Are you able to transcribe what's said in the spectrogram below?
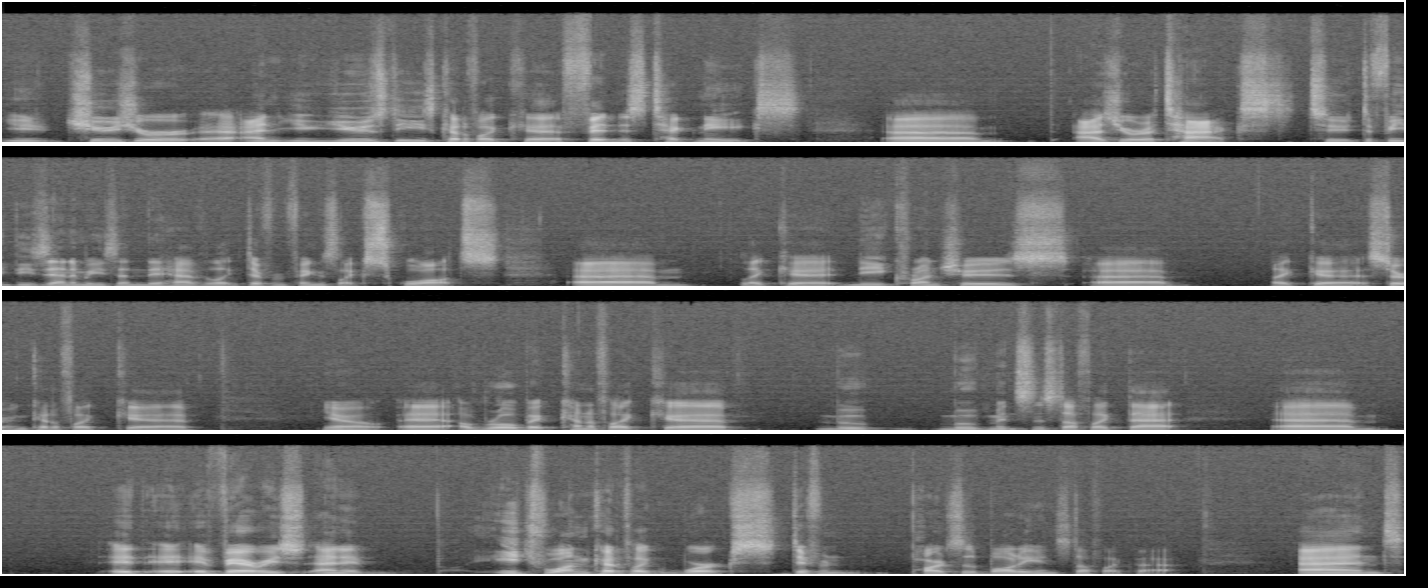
you choose your and you use these kind of like uh, fitness techniques um, as your attacks to defeat these enemies, and they have like different things like squats, um, like uh, knee crunches, uh, like uh, certain kind of like uh, you know uh, aerobic kind of like uh, move, movements and stuff like that. Um, it, it it varies, and it each one kind of like works different parts of the body and stuff like that, and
